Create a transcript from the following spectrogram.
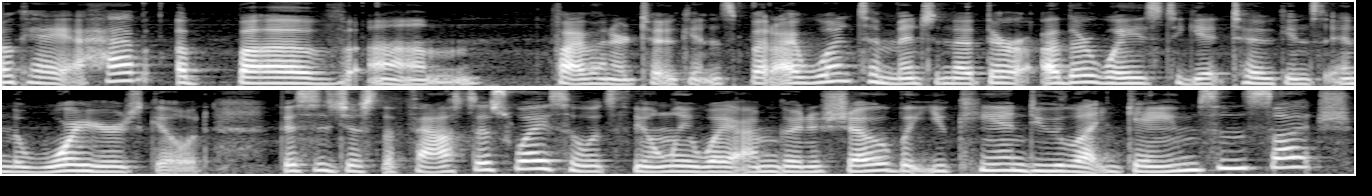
Okay, I have above um, 500 tokens, but I want to mention that there are other ways to get tokens in the Warriors Guild. This is just the fastest way, so it's the only way I'm going to show, but you can do like games and such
